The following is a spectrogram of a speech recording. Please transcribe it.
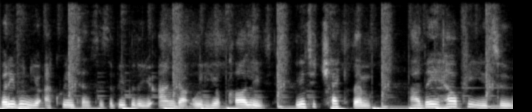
but even your acquaintances, the people that you hang out with, your colleagues. You need to check them. Are they helping you to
